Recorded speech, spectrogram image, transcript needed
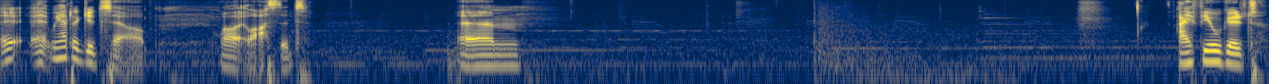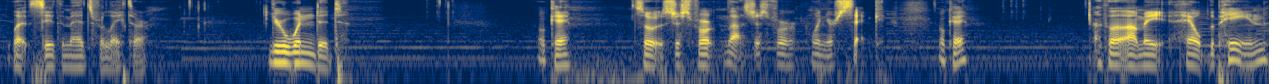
it, it, we had a good setup while it lasted. Um, I feel good. Let's save the meds for later. You're wounded. Okay. So it's just for that's just for when you're sick. Okay. I thought that might help the pain,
